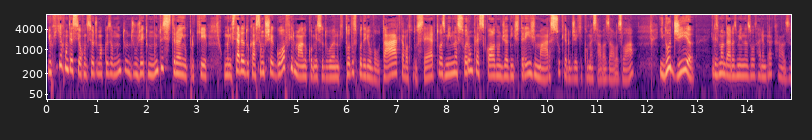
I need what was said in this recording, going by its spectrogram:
E o que, que aconteceu? Aconteceu de uma coisa muito, de um jeito muito estranho, porque o Ministério da Educação chegou a afirmar no começo do ano que todas poderiam voltar, que estava tudo certo. As meninas foram para a escola no dia 23 de março, que era o dia que começavam as aulas lá. E no dia, eles mandaram as meninas voltarem para casa.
